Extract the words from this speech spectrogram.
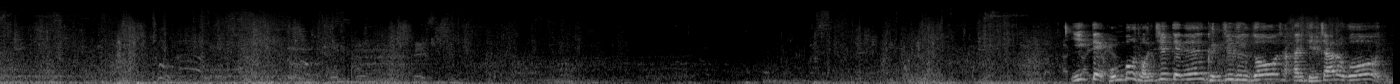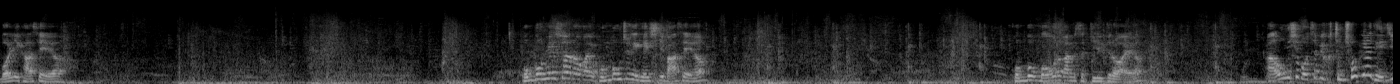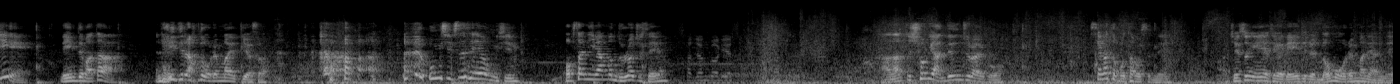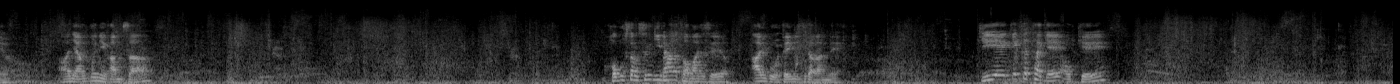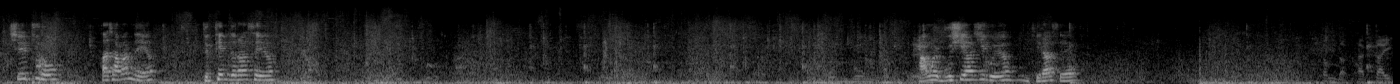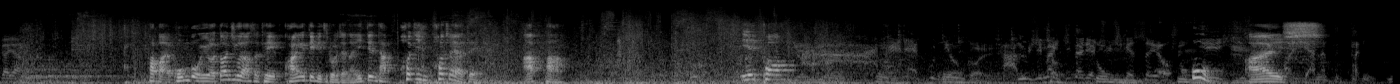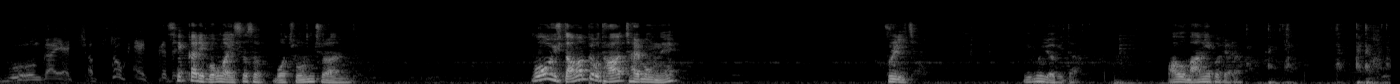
이때 곤봉 던질 때는 근질들도 잠깐 딜 자르고 멀리 가세요. 곤봉 회수하러 가요. 곤봉 쪽에 계시지 마세요. 곤봉 먹으러 가면서 딜 들어와요. 아, 웅십 어차피 좀 초기화 되지? 네임드마다. 레이드라도 오랜만에 뛰어서. 웅십 쓰세요, 웅심. 법사님이 한번 눌러주세요. 아, 난 또 쇼이 안 되는 줄 알고. 생각도 못하고 있었네. 아, 죄송해요. 제가 레이드를 너무 오랜만에 왔네요. 아, 양분이 감사. 거북상 승김에 하나 더 맞으세요. 아이고, 데미 들어갔네. 뒤에 깨끗하게, 오케이. 7%? 다 잡았네요. 득템들 하세요. 방울 무시하시고요. 딜하세요. 좀 더 가까이 가야 합니다. 봐봐요. 곰보 이거 던지고 나서 대, 광역 대비 들어오잖아. 이때는 다 퍼진 퍼져야 돼. 아파. 1퍼. 잠시만 기다려 주시겠어요? 오! 아이씨. 색깔이 뭔가 있어서 뭐 좋은 줄 알았는데. 어이씨 나만 빼고 다 잘 먹네. 굴리자. 유물력이다. 와우 망해버려라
